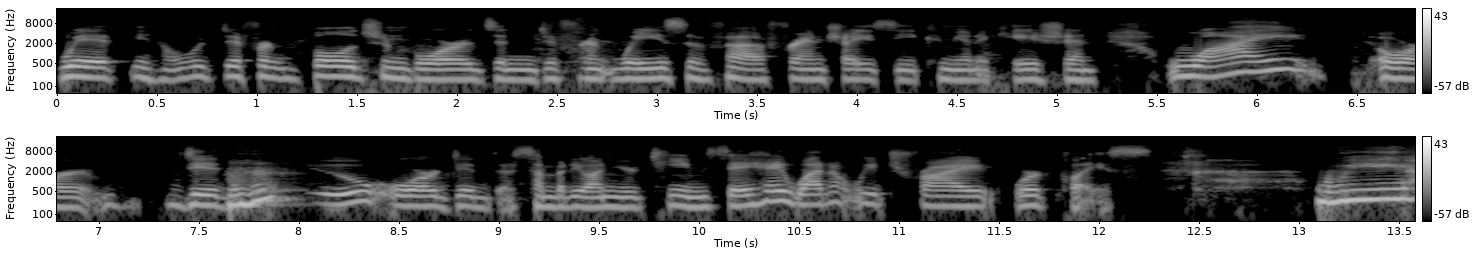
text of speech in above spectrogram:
with, you know, with different bulletin boards and different ways of uh, franchisee communication. Why or did mm-hmm. you or did somebody on your team say, hey, why don't we try workplace? We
